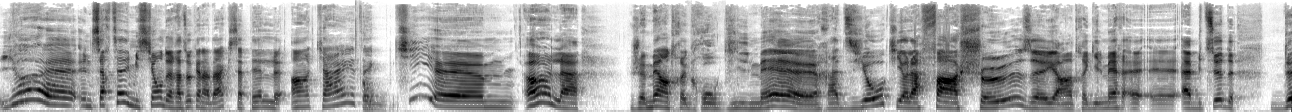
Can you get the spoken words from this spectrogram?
y a euh, une certaine émission de Radio-Canada qui s'appelle Enquête oh. qui a la je mets entre gros guillemets radio qui a la fâcheuse entre guillemets habitude de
